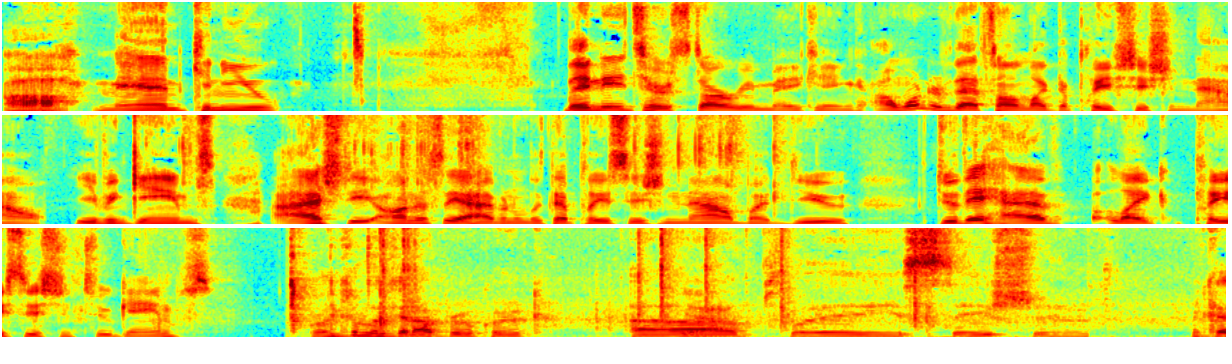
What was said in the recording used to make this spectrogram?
Oh man, can you they need to start remaking. I wonder if that's on like the PlayStation Now. Even games. I actually honestly I haven't looked at PlayStation Now, but do you do they have like PlayStation 2 games? I can look it up real quick. Uh, Yeah. PlayStation. Okay,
